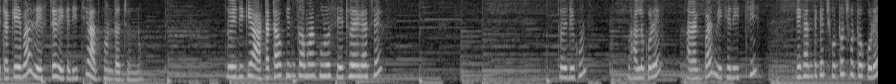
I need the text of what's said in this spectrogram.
এটাকে এবার রেস্টে রেখে দিচ্ছি আধ ঘণ্টার জন্য। তো এইদিকে আটাটাও কিন্তু আমার পুরো সেট হয়ে গেছে। তো এই দেখুন, ভালো করে আরেকবার মেখে নিচ্ছি। এখান থেকে ছোট ছোট করে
